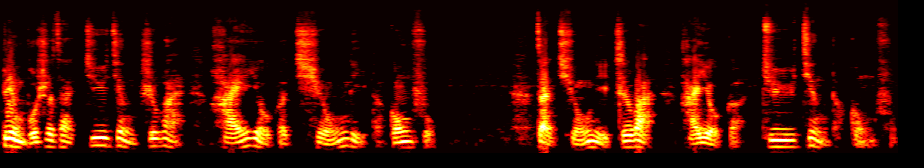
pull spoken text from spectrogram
并不是在居静之外还有个穷理的功夫，在穷理之外还有个居静的功夫。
